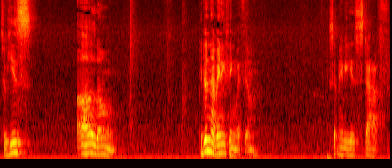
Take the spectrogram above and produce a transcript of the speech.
So he's alone. He doesn't have anything with him except maybe his staff.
